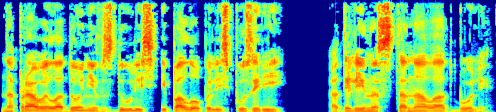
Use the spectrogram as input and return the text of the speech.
На правой ладони вздулись и полопались пузыри. Аделина стонала от боли.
